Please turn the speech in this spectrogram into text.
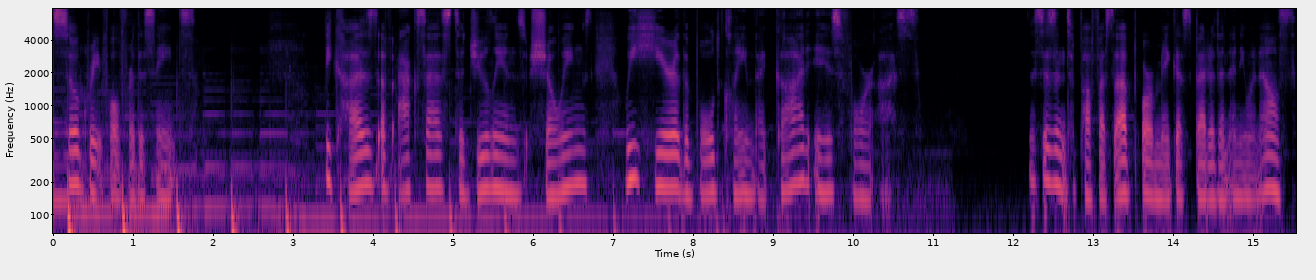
So grateful for the saints. Because of access to Julian's showings, we hear the bold claim that God is for us. This isn't to puff us up or make us better than anyone else.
